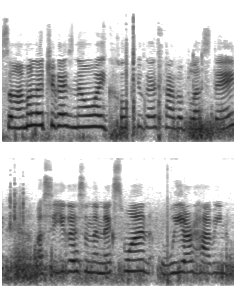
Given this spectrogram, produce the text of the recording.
So I'm gonna let you guys know. I hope you guys have a blessed day. I'll see you guys in the next one. We are having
